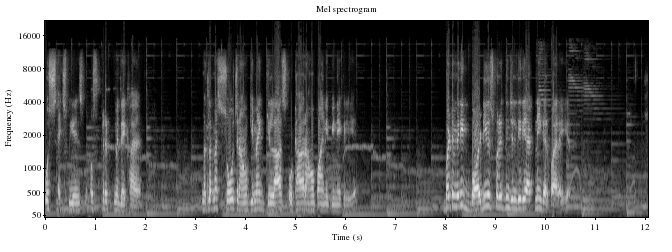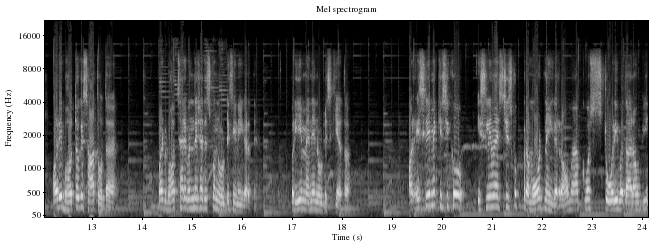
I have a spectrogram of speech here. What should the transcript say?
उस एक्सपीरियंस में उस ट्रिप में देखा है। मतलब मैं सोच रहा हूँ कि मैं गिलास उठा रहा हूँ पानी पीने के लिए बट मेरी बॉडी उस पर इतनी जल्दी रिएक्ट नहीं कर पा रही है। और ये बहुतों के साथ होता है। बट बहुत सारे बंदे शायद इसको नोटिस ही नहीं करते हैं। पर ये मैंने नोटिस किया था। और इसलिए मैं किसी को, इसलिए मैं इस चीज़ को प्रमोट नहीं कर रहा हूँ। मैं आपको बस स्टोरी बता रहा हूँ कि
